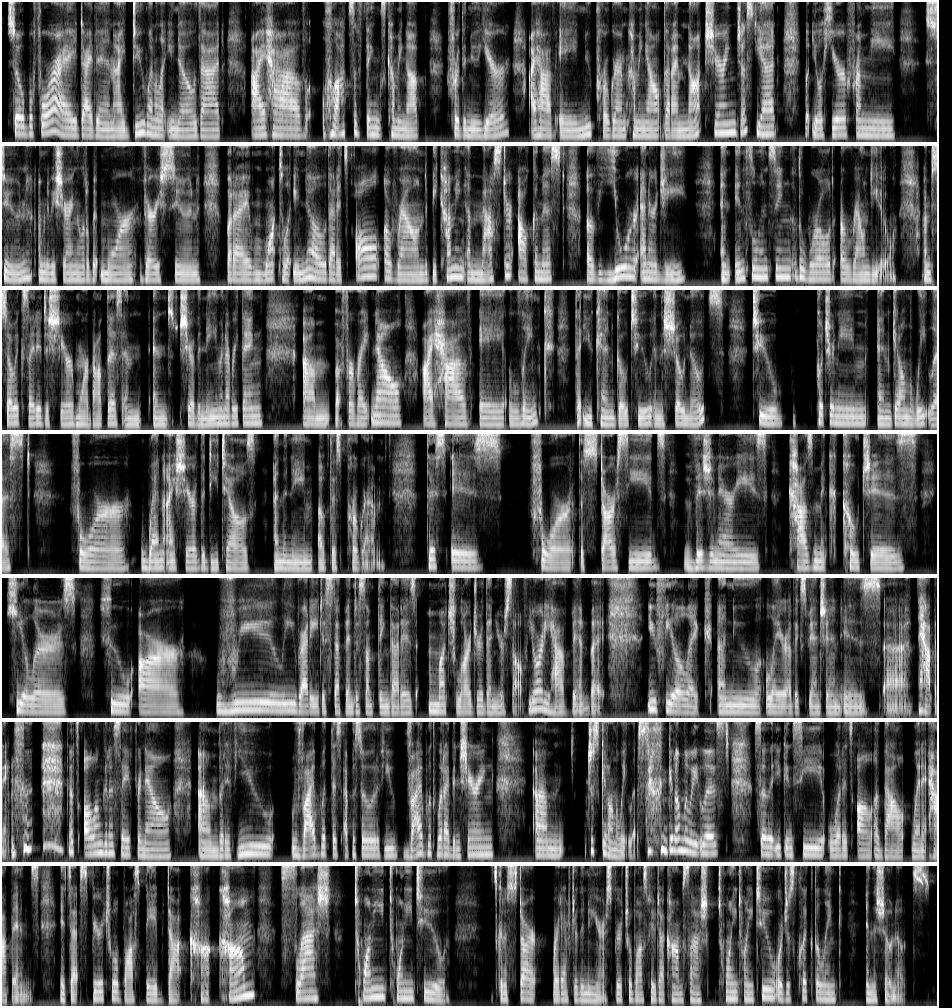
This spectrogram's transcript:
So, before I dive in, I do want to let you know that I have lots of things coming up for the new year. I have a new program coming out that I'm not sharing just yet, but you'll hear from me soon. I'm going to be sharing a little bit more very soon, but I want to let you know that it's all around becoming a master alchemist of your energy and influencing the world around you. I'm so excited to share more about this and and share the name and everything. Um, but for right now, I have a link that you can go to in the show notes to put your name and get on the wait list for when I share the details and the name of this program. This is for the star seeds, visionaries, cosmic coaches, healers who are really ready to step into something that is much larger than yourself. You already have been, but you feel like a new layer of expansion is uh, happening. That's all I'm going to say for now. Um, but if you vibe with this episode, if you vibe with what I've been sharing, um, just get on the wait list. get on the wait list so that you can see what it's all about when it happens. It's at spiritualbossbabe.com slash 2022. It's going to start right after the new year, spiritualbossbabe.com slash 2022, or just click the link in the show notes.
